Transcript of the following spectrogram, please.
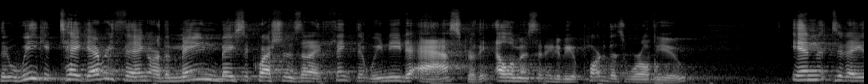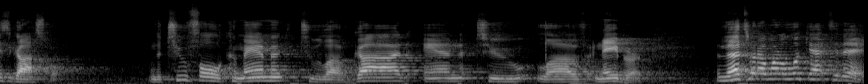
that we could take everything or the main basic questions that I think that we need to ask or the elements that need to be a part of this worldview in today's gospel. The twofold commandment to love God and to love neighbor. And that's what I want to look at today.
